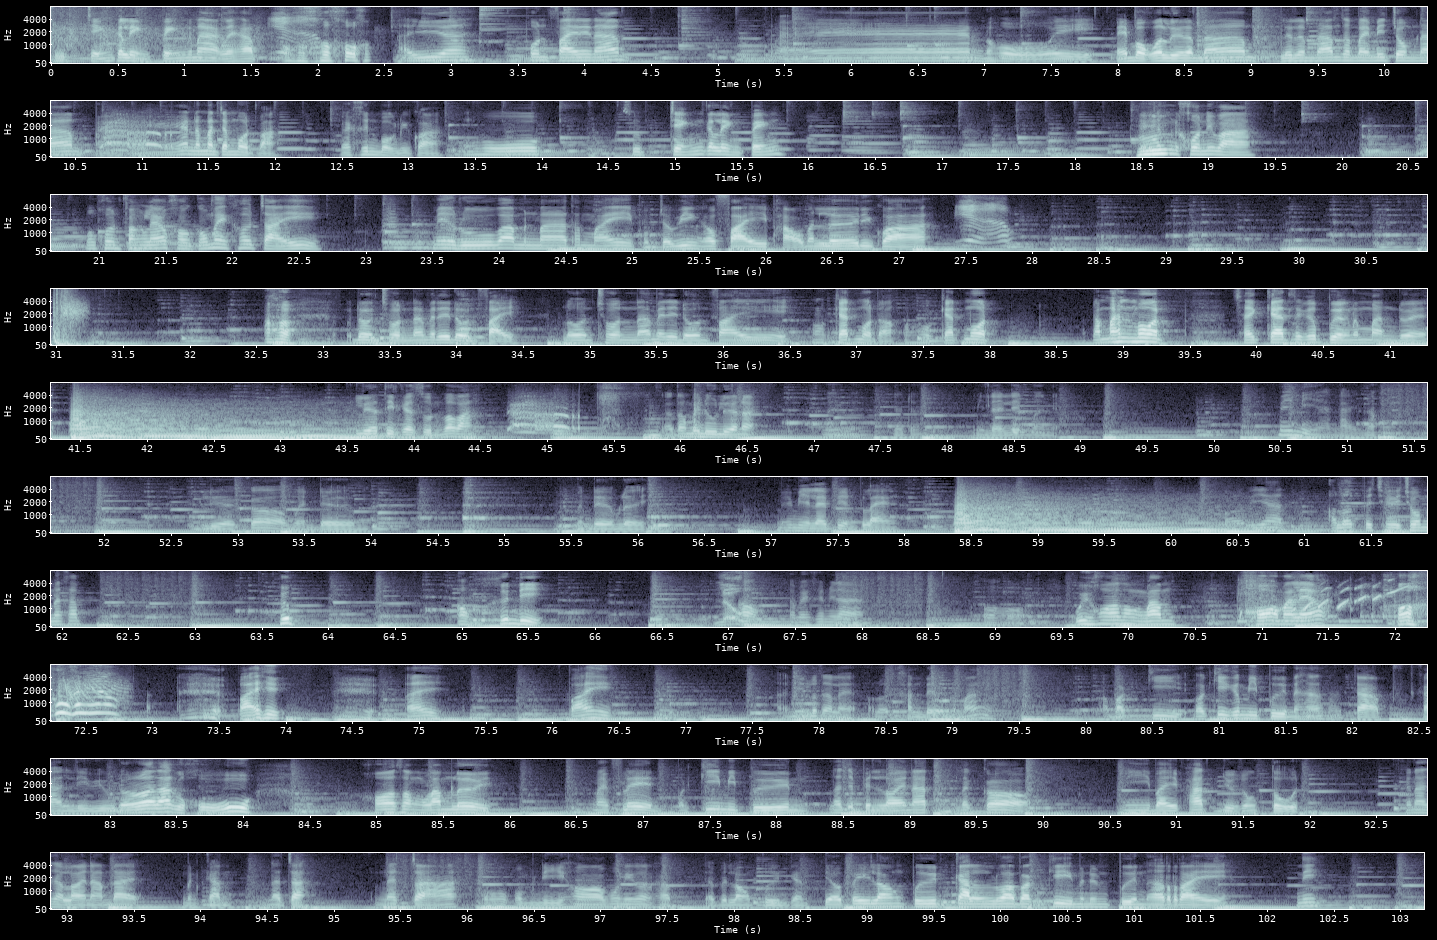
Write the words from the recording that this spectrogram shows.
สุดเจ๋งกระเหล่งเป้งมากเลยครับ โอ้โหไอ้เหี้ยพ่นไฟในน้ำแหม โอ้โหไหนบอกว่าเรือดำน้ำเรือดำน้ำทำไมไม่จมน้ำแหมน้ำมันจะหมดปะไปขึ้นบกดีกว่า โอ้โห สุดเจ๋งกระเหล่งเป้งนั่นมันคนนี่ว่าบางคนฟังแล้วเขาก็ไม่เข้าใจ ไม่รู้ว่ามันมาทำไม ผมจะวิ่งเอาไฟเผามันเลยดีกว่า โดนชนนะไม่ได้โดนไฟ โดนชนนะไม่ได้โดนไฟอ๋อแก๊สหมดเหรอโอ้โหแก๊สหมด น้ำมันหมด ใช้แก๊สแล้วก็เปลืองน้ำมันด้วย เรือติดกระสุนปะวะเราต้องไปดูเรือหน่อยไม่ไม่เดี๋ยวเดี๋ยวมีอะไรเล่นบ้างเนี่ย ไม่มีอะไรเนาะ เรือก็เหมือนเดิม เหมือนเดิมเลย ไม่มีอะไรเปลี่ยนแปลง ขออนุญาตเอารถไปเชยชมนะครับ ฮึบ เอาขึ้นดิ Nope. เอ้าทำไมขึ้นไม่ได้อะโอ้โหอุ้ยฮอสองลำฮอมาแล้วฮอมาแล้วไปไปไป อันนี้รถอะไรเอารถคันเดิมนะมั้งเอาบักกี้บักกี้ก็มีปืนนะฮะจากการรีวิวแล้วแล้วโอ้โหฮอสองลำเลยไม่เฟรนบักกี้มีปืนน่าจะเป็นร้อยนัด แล้วก็มีใบพัดอยู่ตรงตูด ก็น่าจะลอยน้ำได้ เหมือนกันนะจ๊ะนะจ๊ะโอ้ผมหนีฮอพวกนี้ก่อนครับเดี๋ยวไปลองปืนกัน เดี๋ยวไปลองปืนกันว่าบักกี้มันเป็นปืนอะไร นี่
